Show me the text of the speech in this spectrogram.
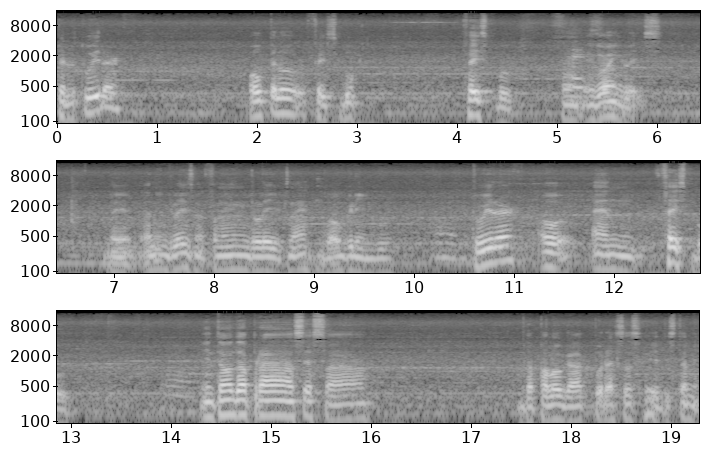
pelo Twitter ou pelo Facebook. Facebook, É, igual em inglês. Em inglês, não falando em inglês, né? Igual gringo. Twitter ou and Facebook. Então dá para acessar, dá para logar por essas redes também.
